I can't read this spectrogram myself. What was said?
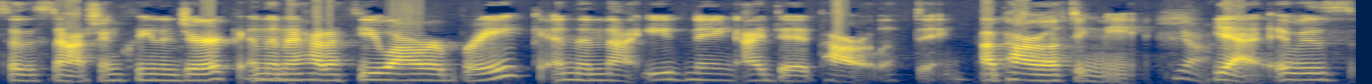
so the snatch and clean and jerk, and then I had a few hour break, and then that evening I did powerlifting, a powerlifting meet. Yeah. yeah, it was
